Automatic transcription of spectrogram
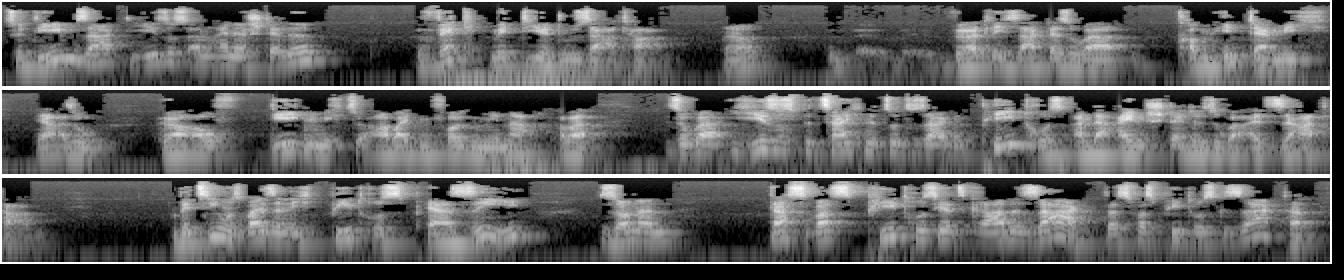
zu dem sagt Jesus an einer Stelle, weg mit dir, du Satan. Ja, wörtlich sagt er sogar, komm hinter mich. Ja, also hör auf, gegen mich zu arbeiten, folge mir nach. Aber sogar Jesus bezeichnet sozusagen Petrus an der einen Stelle sogar als Satan. Beziehungsweise nicht Petrus per se, sondern das, was Petrus jetzt gerade sagt, das, was Petrus gesagt hat,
